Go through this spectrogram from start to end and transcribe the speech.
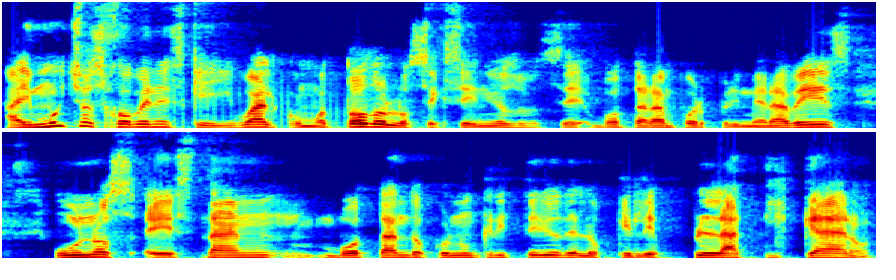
Hay muchos jóvenes que igual como todos los sexenios se votarán por primera vez. Unos están votando con un criterio de lo que le platicaron.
